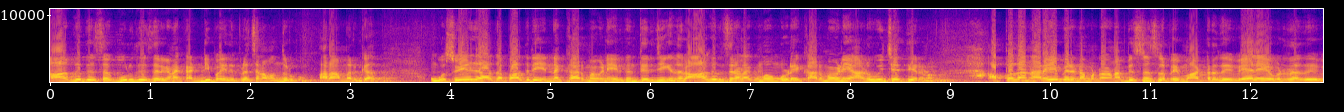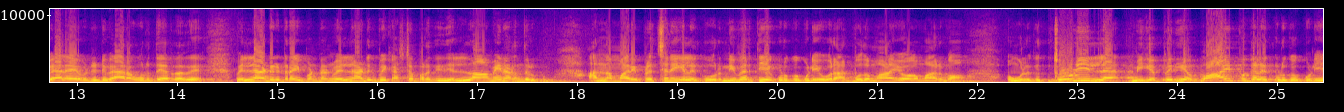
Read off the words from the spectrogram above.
ராகு திசை குரு திசை இருக்குன்னா கண்டிப்பாக இது பிரச்சனை வந்திருக்கும். வராமல் இருக்காது. உங்க சுயஜாதத்தை பார்த்துட்டு என்ன கர்ம வினை இருக்குன்னு தெரிஞ்சுங்க. இந்த ராகு திசை நடக்கும்போது உங்களுடைய கர்ம வினையை அனுபவிச்சே தீரணும். அப்பதான் நிறைய பேர் என்ன பண்றாங்கன்னா பிசினஸ்ல போய் மாட்டுறது வேலையை விடுறது வேலையை விட்டுட்டு வேற ஊர் தேடுறது வெளிநாட்டுக்கு ட்ரை பண்றேன்னு வெளிநாட்டுக்கு போய் கஷ்டப்படுறது இது எல்லாமே நடந்திருக்கும். அந்த மாதிரி பிரச்சனைகளுக்கு ஒரு நிவர்த்தியை கொடுக்கக்கூடிய ஒரு அற்புதமான யோகமா இருக்கும். உங்களுக்கு தொழிலில் மிகப்பெரிய வாய்ப்புகளை கொடுக்கக்கூடிய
